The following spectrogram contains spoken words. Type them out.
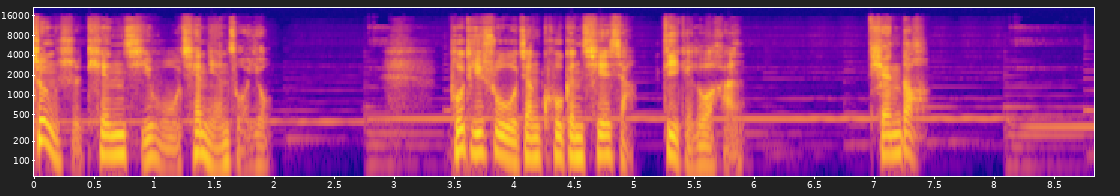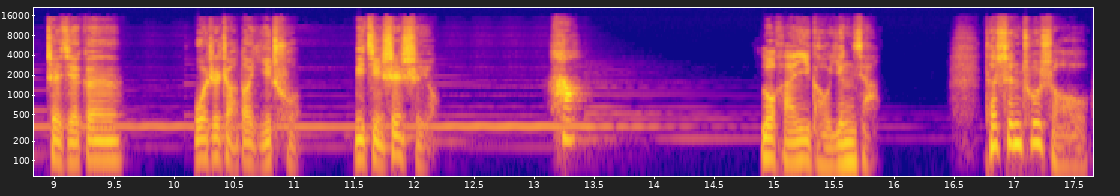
正是天启五千年左右。菩提树将枯根切下，递给洛寒。天道，这节根我只找到一处，你谨慎使用。好。洛寒一口应下，他伸出手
